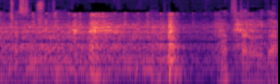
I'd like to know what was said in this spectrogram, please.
Вот сейчас слушайте. Вот второй удар.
